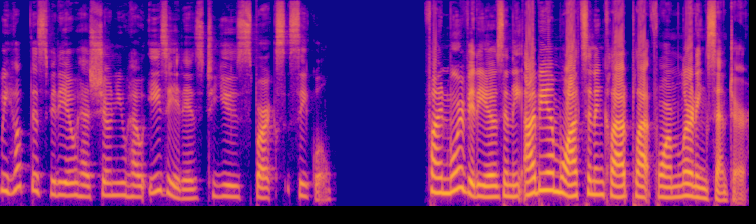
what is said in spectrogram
We hope this video has shown you how easy it is to use Sparks SQL. Find more videos in the IBM Watson and Cloud Platform Learning Center.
